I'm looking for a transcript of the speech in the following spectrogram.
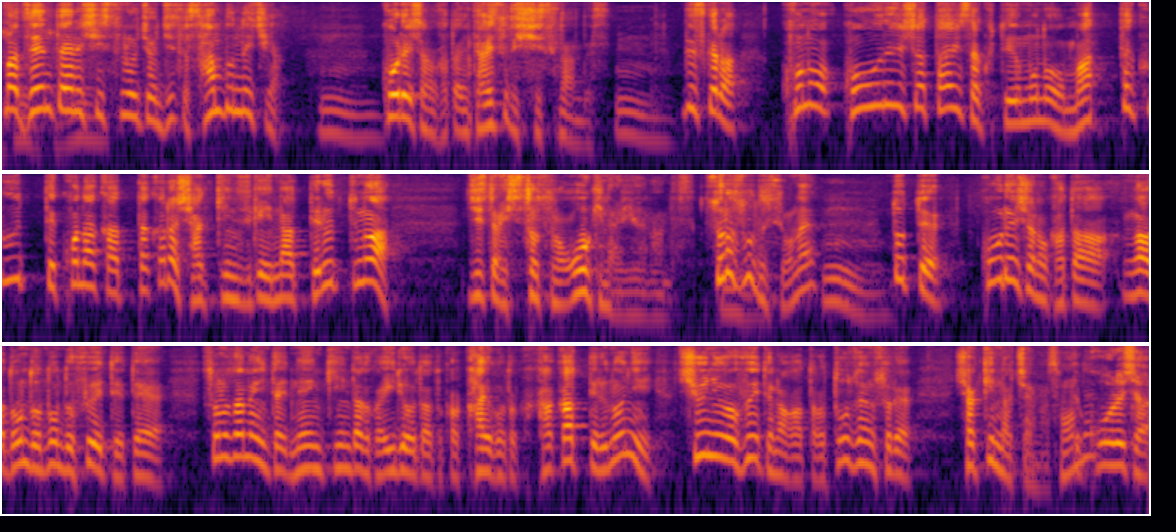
まあ、全体の支出のうちの実は3分の1が高齢者の方に対する支出なんです、ですからこの高齢者対策というものを全く打ってこなかったから借金付けになってるっていうのは実は一つの大きな理由なんです。それはそうですよね、だって高齢者の方がどんどんどんどん増えててそのために年金だとか医療だとか介護とかかかってるのに収入が増えてなかったら当然それ借金になっちゃいますもんね。高齢者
